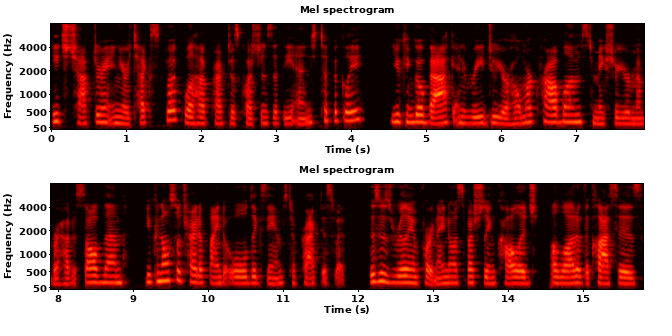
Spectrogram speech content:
Each chapter in your textbook will have practice questions at the end, typically. You can go back and redo your homework problems to make sure you remember how to solve them. You can also try to find old exams to practice with. This is really important. I know, especially in college, a lot of the classes,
